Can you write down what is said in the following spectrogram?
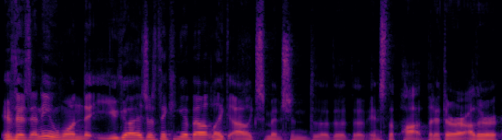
if there's any one that you guys are thinking about, like Alex mentioned the the, the Instapot, but if there are other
